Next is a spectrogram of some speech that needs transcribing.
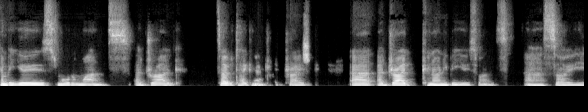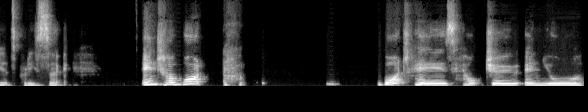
can be used more than once. A drug, it's overtaken yeah. the drug trade. Uh, a drug can only be used once. Uh, so yeah, it's pretty sick. Angela, what what has helped you in your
